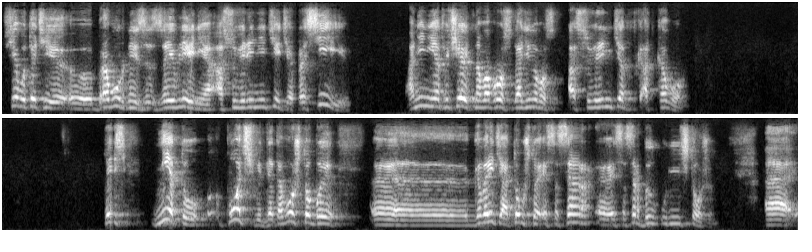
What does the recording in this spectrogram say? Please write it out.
все вот эти э, бравурные заявления о суверенитете России, Они не отвечают на вопрос, на один вопрос, а суверенитет от, кого? То есть нету почвы для того, чтобы э, говорить о том, что СССР, э, СССР был уничтожен. Э,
